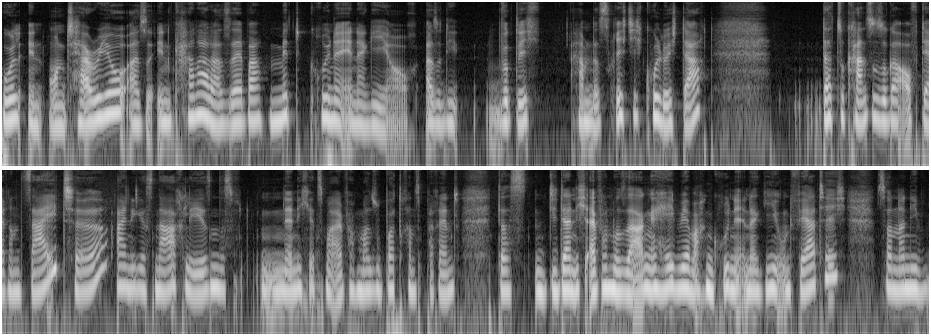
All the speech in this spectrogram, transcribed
cool, in Ontario, also in Kanada selber, mit grüner Energie auch. Also die wirklich haben das richtig cool durchdacht dazu kannst du sogar auf deren Seite einiges nachlesen. Das nenne ich jetzt mal einfach mal super transparent, dass die da nicht einfach nur sagen, hey, wir machen grüne Energie und fertig, sondern die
